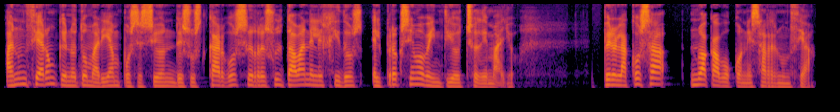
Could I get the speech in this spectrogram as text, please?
anunciaron que no tomarían posesión de sus cargos si resultaban elegidos el próximo 28 de mayo. Pero la cosa no acabó con esa renuncia.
